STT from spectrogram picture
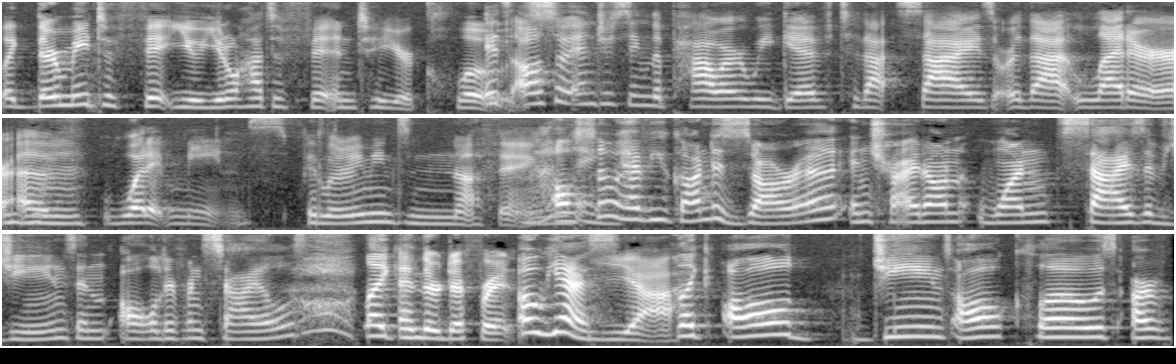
Like they're made to fit you. You don't have to fit into your clothes. It's also interesting the power we give to that size or that letter Mm-hmm. of what it means. it literally means nothing. Also, have you gone to Zara and tried on one size of jeans in all different styles? Like, and they're different. oh yes, Yeah. Like all jeans, all clothes are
